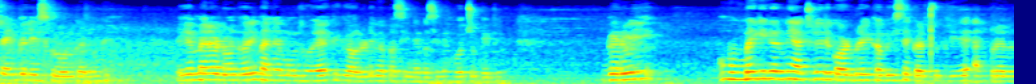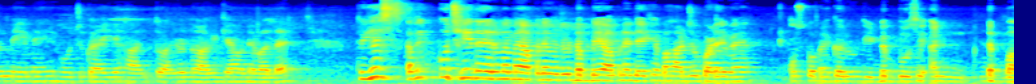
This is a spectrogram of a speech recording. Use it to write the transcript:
टाइम के लिए स्क्रॉल करूँगी। ये मेरा डोंट वरी मैंने मुँह धोया क्योंकि ऑलरेडी मैं पसीने पसीने हो चुके थे। गर्मी मुंबई की गर्मी एक्चुअली रिकॉर्ड ब्रेक अभी से कर चुकी है। अप्रैल मई में ही हो चुका है ये हाल तो आई डोंट नो आगे क्या होने वाला है। तो यस अभी कुछ ही देर में मैं अपने वो जो डब्बे आपने देखे बाहर जो पड़े हुए हैं, उसको मैं करूँगी डब्बों से अन, डब्बा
